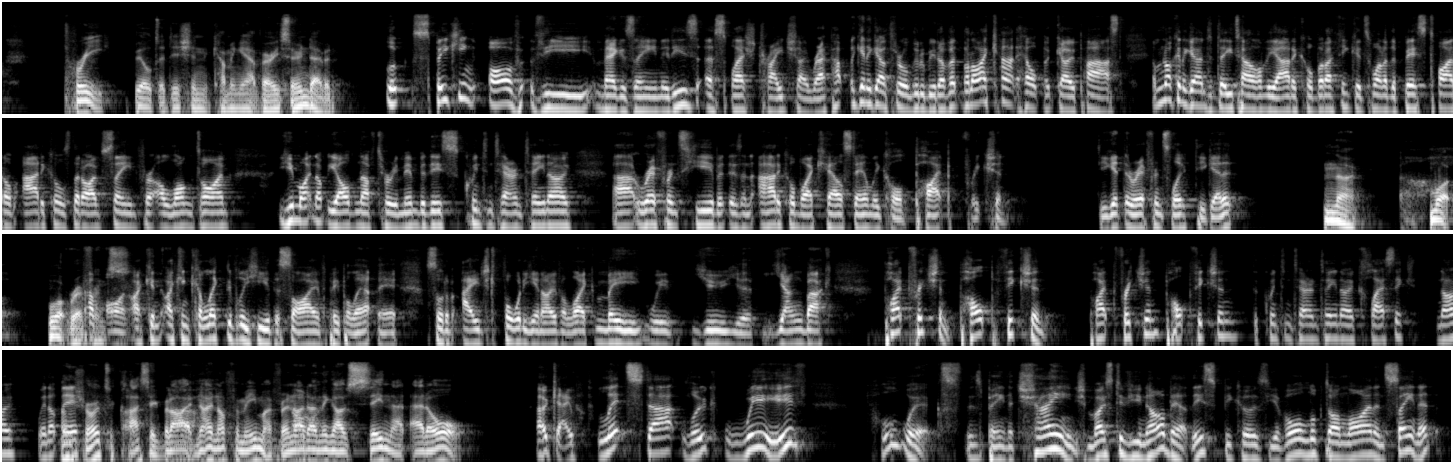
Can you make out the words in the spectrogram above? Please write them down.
pre built edition coming out very soon, David. Look, speaking of the magazine, it is a Splash trade show wrap up. We're going to go through a little bit of it, but I can't help but go past. I'm not going to go into detail on the article, but I think it's one of the best titled articles that I've seen for a long time. You might not be old enough to remember this Quentin Tarantino uh, reference here, but there's an article by Cal Stanley called Pipe Friction. Do you get the reference, Luke? Do you get it? No. What? Reference? Come on, I can I can collectively hear the sigh of people out there, sort of aged forty and over, like me, with you, you young buck. Pipe friction, pulp fiction, pipe friction, pulp fiction, the Quentin Tarantino classic. No, we're not there. I'm sure it's a classic, but I ah. no, not for me, my friend. I don't think I've seen that at all. Okay, let's start, Luke, with Poolwerx. There's been a change. Most of you know about this because you've all looked online and seen it.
